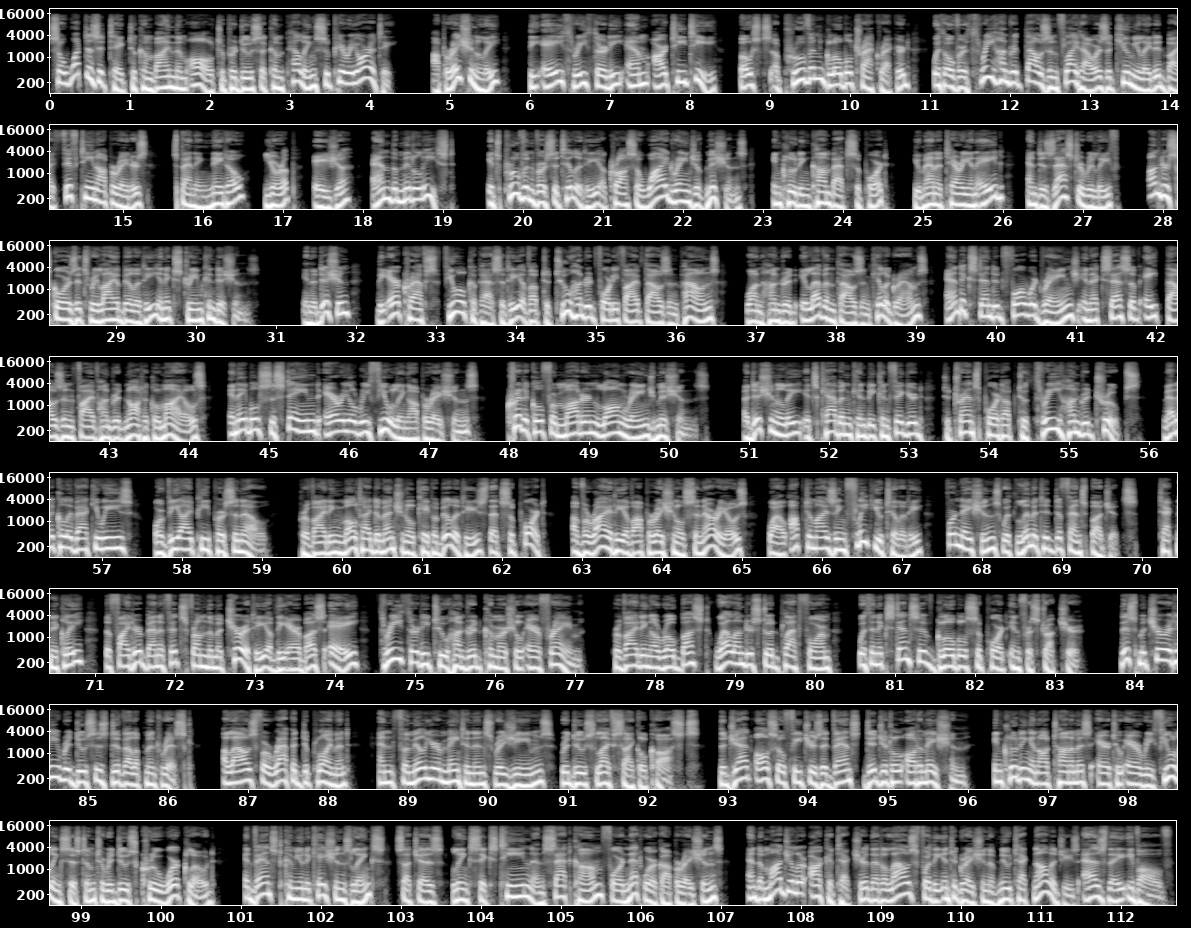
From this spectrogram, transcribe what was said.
So what does it take to combine them all to produce a compelling superiority? Operationally, the A330 MRTT boasts a proven global track record with over 300,000 flight hours accumulated by 15 operators spanning NATO, Europe, Asia, and the Middle East. Its proven versatility across a wide range of missions, including combat support, humanitarian aid, and disaster relief, underscores its reliability in extreme conditions. In addition, the aircraft's fuel capacity of up to 245,000 pounds, 111,000 kilograms, and extended forward range in excess of 8,500 nautical miles enables sustained aerial refueling operations, critical for modern long-range missions. Additionally, its cabin can be configured to transport up to 300 troops, medical evacuees, or VIP personnel, providing multidimensional capabilities that support a variety of operational scenarios while optimizing fleet utility for nations with limited defense budgets. Technically, the fighter benefits from the maturity of the Airbus A330-200 commercial airframe, providing a robust, well-understood platform with an extensive global support infrastructure. This maturity reduces development risk, allows for rapid deployment, and familiar maintenance regimes reduce lifecycle costs. The jet also features advanced digital automation, including an autonomous air-to-air -air refueling system to reduce crew workload, advanced communications links such as Link 16 and SATCOM for network operations, and a modular architecture that allows for the integration of new technologies as they evolve.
